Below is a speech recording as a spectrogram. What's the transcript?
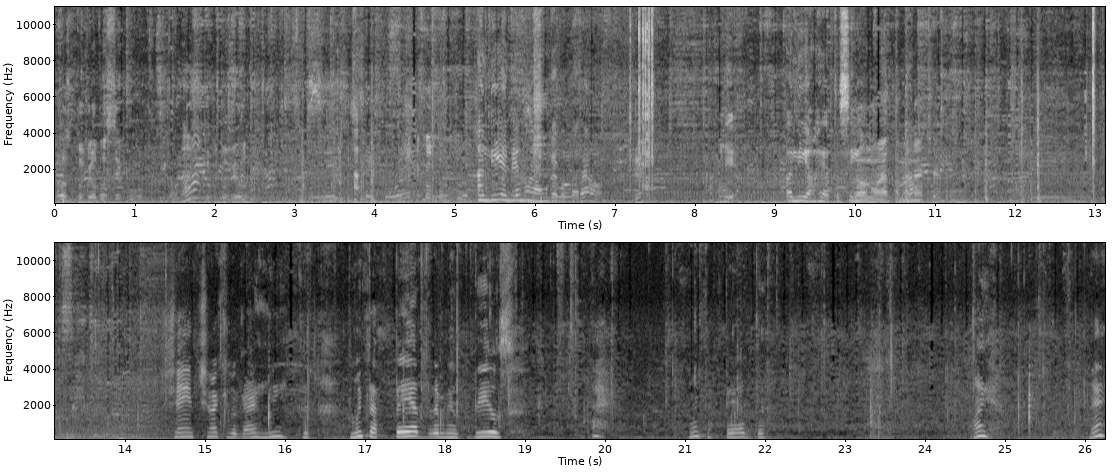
Nossa, o cotovelo tá seco. Hã? O cotovelo. Ah. Ali, ali não é um lugar pra parar, ó. Aqui. Ali, ó, reto assim. Não, não é a caminhonete. é- Gente, olha que lugar lindo. Muita pedra, meu Deus. Ai, muita pedra. Ai, né?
